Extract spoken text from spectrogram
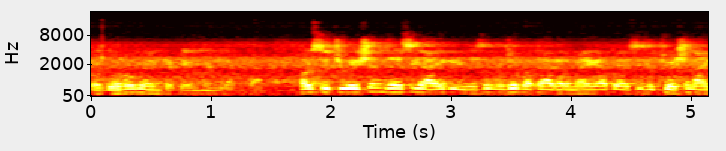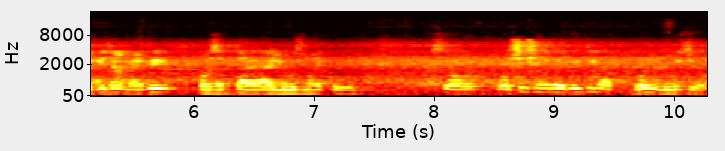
को दोनों में एंटरटेनमेंट लगता है। और सिचुएशन जैसी आएगी, जैसे मुझे पता है, अगर मैं गया तो ऐसी सिचुएशन आएगी जहाँ मैं भी हो सकता है आई लूज़ माई कूल सो कोशिश ये रहेगी कि आप डोंट लूज़ योर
